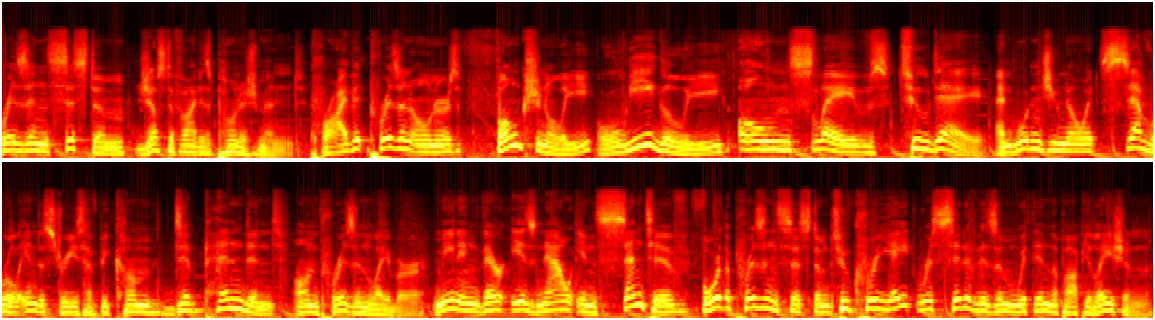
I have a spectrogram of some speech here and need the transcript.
prison system justified as punishment. Private prison owners functionally, legally own slaves today. And wouldn't you know it, several industries have become dependent on prison labor, meaning there is now incentive for the prison system to create recidivism within the population.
